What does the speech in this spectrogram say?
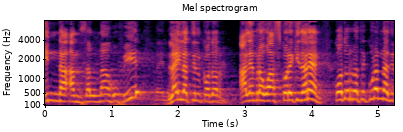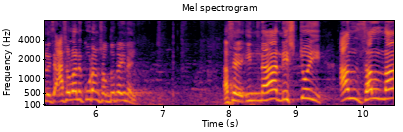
ইন্না আনজালনাহু ফি লাইলাতুল কদর। আলেমরা ওয়াজ করে কি জানেন? কদর রাতে কোরআন নাজিল হয়েছে। আসলে অনেক কোরআন শব্দটাই নাই। আছে, ইন্না নিশ্চয়ই আনজালনা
